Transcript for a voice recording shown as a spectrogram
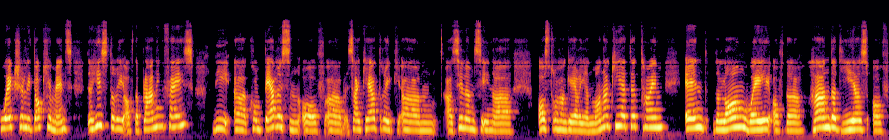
who actually documents the history of the planning phase, the uh, comparison of uh, psychiatric um, asylums in uh, Austro-Hungarian monarchy at that time, and the long way of the hundred years of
